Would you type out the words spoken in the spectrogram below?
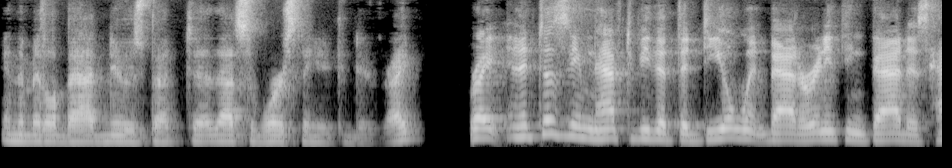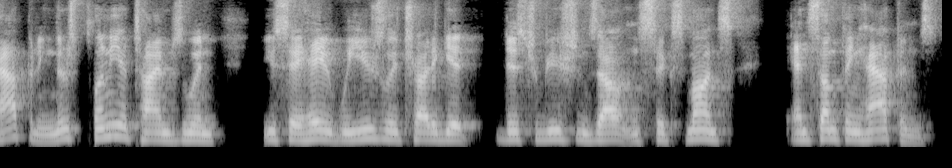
in the middle of bad news. But uh, that's the worst thing you can do, right? Right. And it doesn't even have to be that the deal went bad or anything bad is happening. There's plenty of times when you say, hey, we usually try to get distributions out in six months and something happens,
